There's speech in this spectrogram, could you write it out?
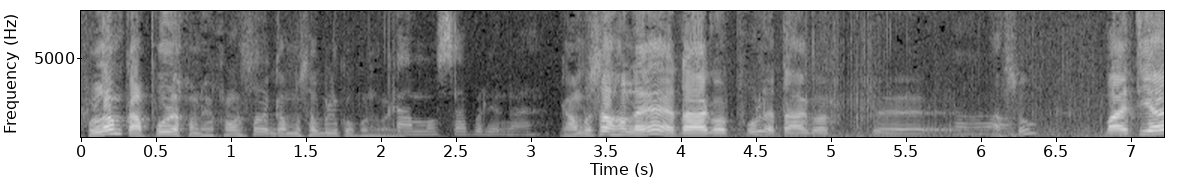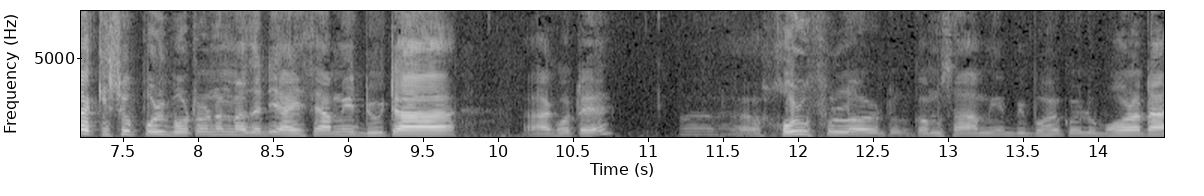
ফুলাম কাপোৰ এখন সেইখন আচলতে গামোচা বুলি ক'ব নোৱাৰি। গামোচা বুলি গামোচা হ'লে এটা আগত ফুল এটা আগত আছো। বা এতিয়া কিছু পৰিৱৰ্তনৰ মাজেদি আহিছে আমি দুইটা আগতে সৰু ফুলৰ গামোচা আমি ব্যৱহাৰ কৰিলোঁ। বৰ এটা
